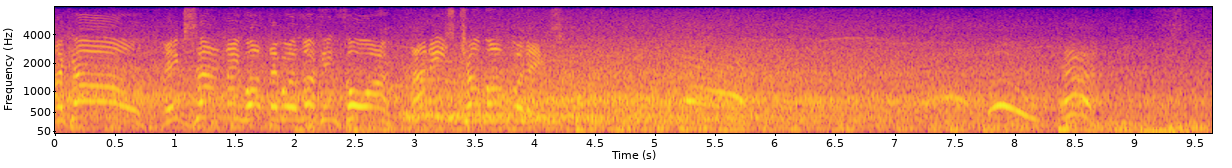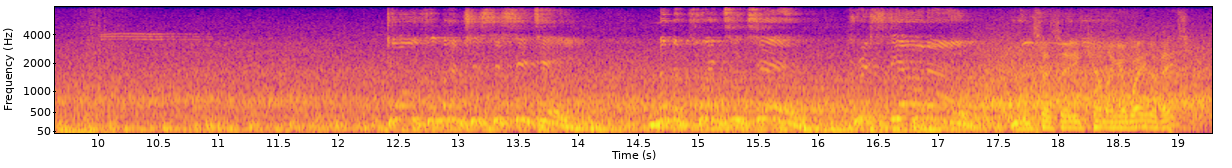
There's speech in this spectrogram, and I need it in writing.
A goal! Exactly what they were looking for, and he's come up with it. Goal for Manchester City. Number 22, Cristiano. Man City coming away with it.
